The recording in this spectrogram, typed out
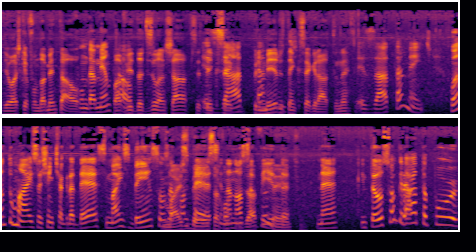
Eu acho que é fundamental. Fundamental. Para a vida deslanchar, você tem Exatamente. que ser primeiro tem que ser grato, né? Exatamente. Quanto mais a gente agradece, mais bênçãos Mais acontecem bênção na nossa vida, exatamente. né? Então eu sou grata por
